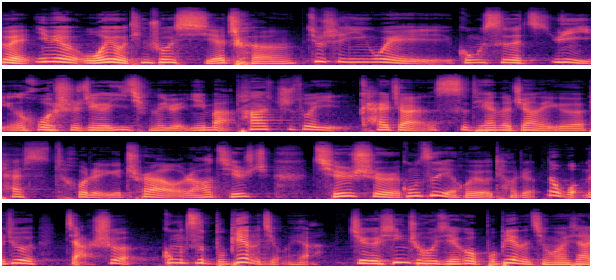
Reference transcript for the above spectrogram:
对，因为我有听说携程，就是因为公司的运营或是这个疫情的原因吧，它之所以开展四天的这样的一个 test 或者一个 trial，然后其实其实是工资也会有调整。那我们就假设工资不变的情况下，这个薪酬结构不变的情况下，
